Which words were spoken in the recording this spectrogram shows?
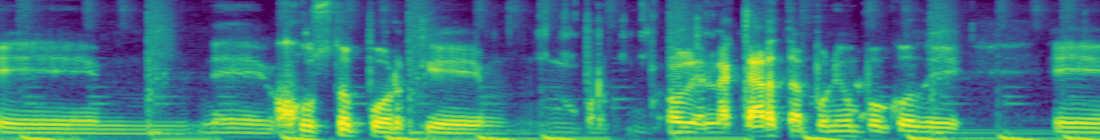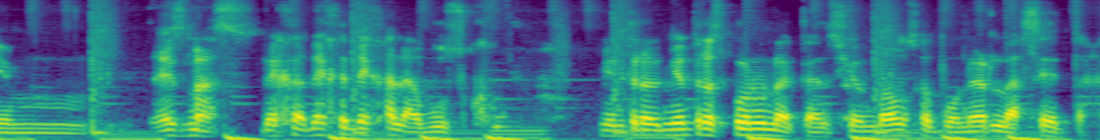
Eh, eh, justo porque, en la carta pone un poco de... Em, es más, deja, deja, déjala busco. Mientras, mientras pone una canción, vamos a poner la Z.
